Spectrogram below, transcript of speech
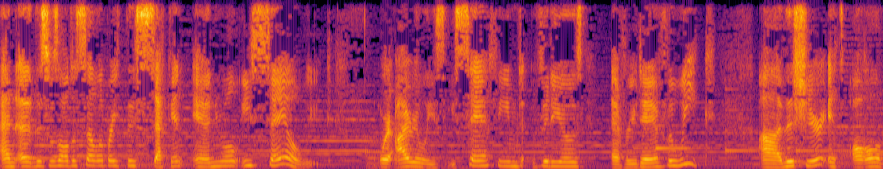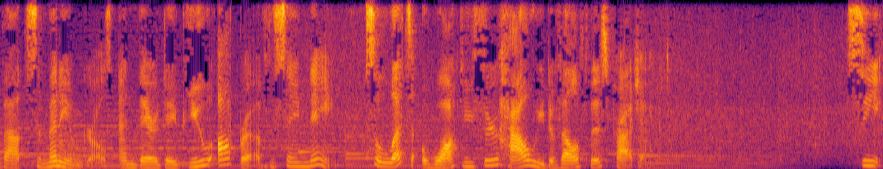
And uh, this was all to celebrate the second annual Yssaia Week, where I release Yssaia themed videos every day of the week. Uh, this year, it's all about Somnium Girls and their debut opera of the same name. So let's walk you through how we developed this project. See,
